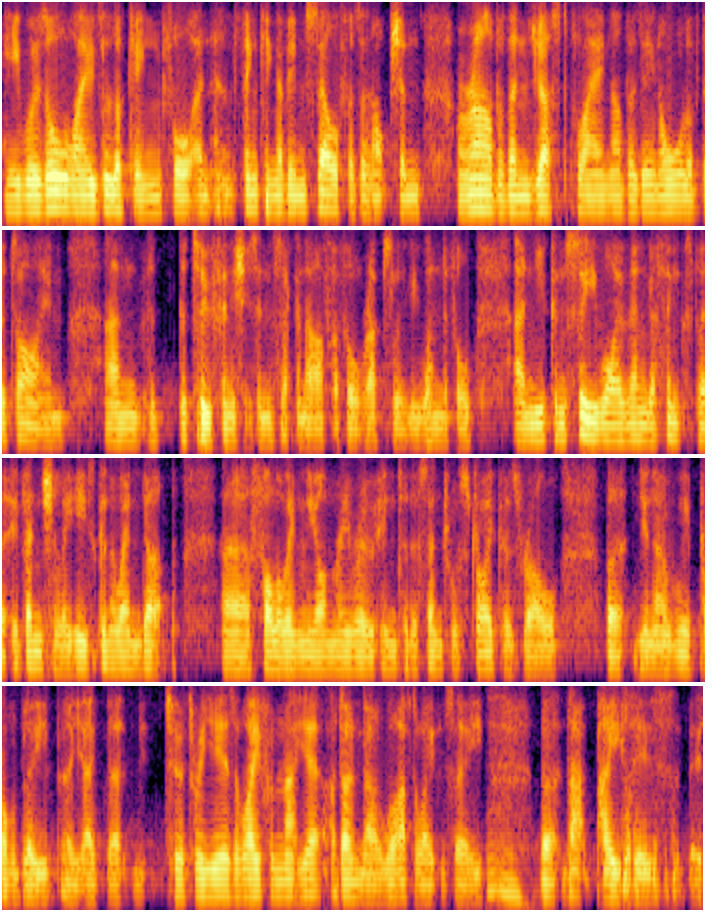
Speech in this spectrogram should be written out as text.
he was always looking for and, and thinking of himself as an option rather than just playing others in all of the time. And the, the two finishes in the second half I thought were absolutely wonderful. And you can see why Wenger thinks that eventually he's going to end up uh, following the Henry route into the central striker's role but you know we're probably uh, uh, two or three years away from that yet. I don't know. We'll have to wait and see. mm But that pace is is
